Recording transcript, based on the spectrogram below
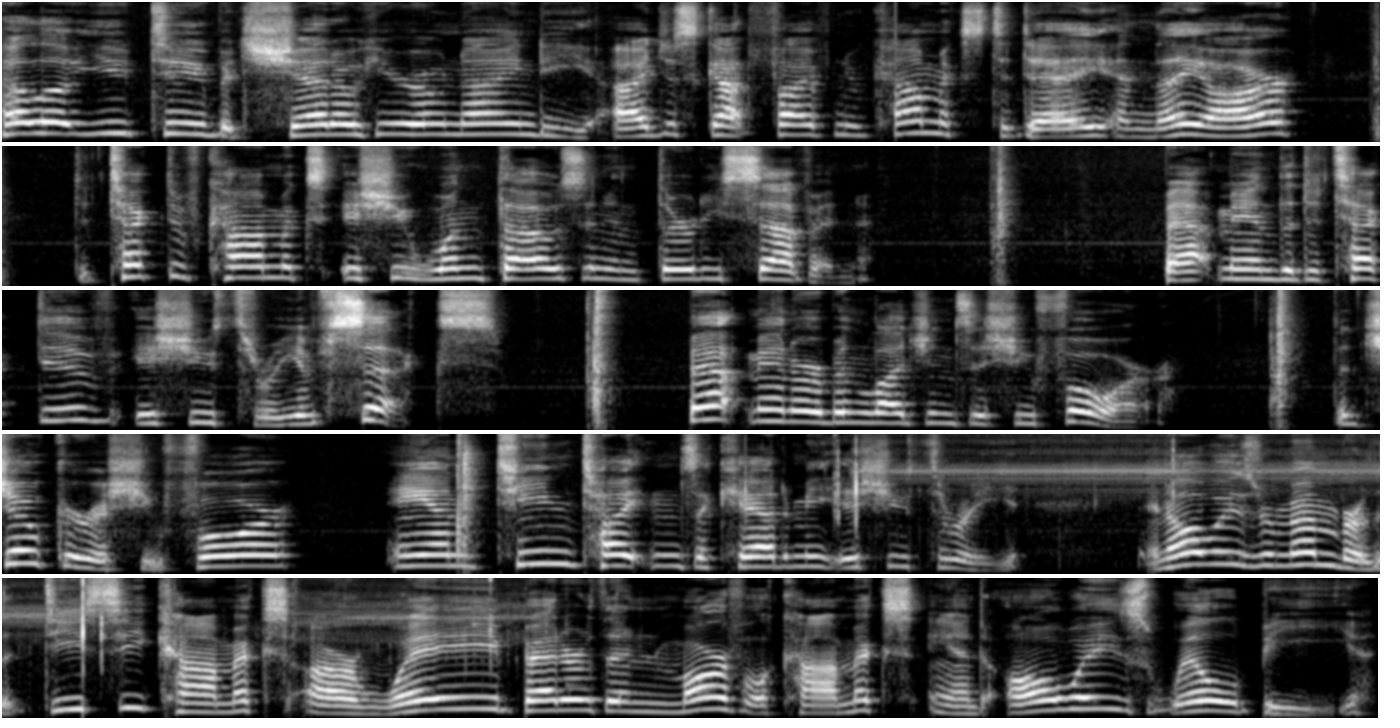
Hello YouTube, it's Shadow Hero 90. I just got five new comics today, and they are Detective Comics issue 1037, Batman the Detective issue 3 of 6, Batman Urban Legends issue 4, The Joker issue 4, and Teen Titans Academy issue 3. And always remember that DC Comics are way better than Marvel Comics and always will be.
